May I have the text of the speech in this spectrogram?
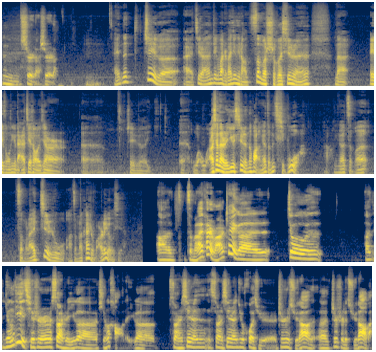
嗯，是的，是的。嗯哎，那这个哎，既然这个万智牌竞技场这么适合新人，那 A 总，你给大家介绍一下，呃，这个呃，我我要现在是一个新人的话，应该怎么起步啊？啊，应该怎么怎么来进入啊？怎么来开始玩这个游戏？啊，怎么来开始玩这个？就呃，营地其实算是一个挺好的一个，算是新人，算是新人去获取知识渠道的，呃，知识的渠道吧。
